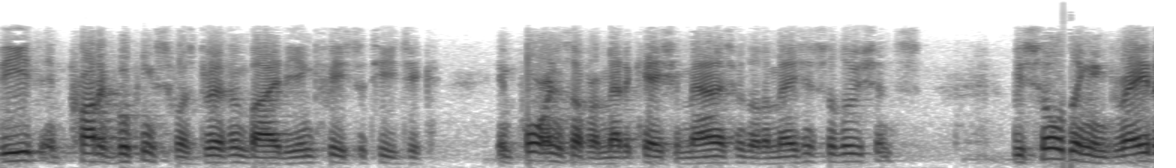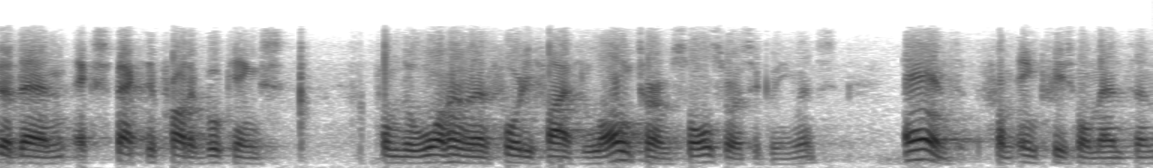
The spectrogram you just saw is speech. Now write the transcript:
beat in product bookings was driven by the increased strategic importance of our medication management automation solutions, resulting in greater than expected product bookings from the 145 long-term sole source agreements and from increased momentum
